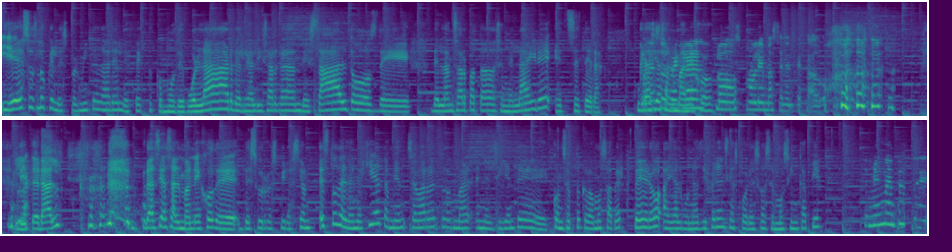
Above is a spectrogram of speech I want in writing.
y eso es lo que les permite dar el efecto como de volar, de realizar grandes saltos, de, de lanzar patadas en el aire, etcétera. Gracias al manejo. Los problemas en el tejado. literal, gracias al manejo de, su respiración. Esto de la energía también se va a retomar en el siguiente concepto que vamos a ver, pero hay algunas diferencias, por eso hacemos hincapié. También antes de,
